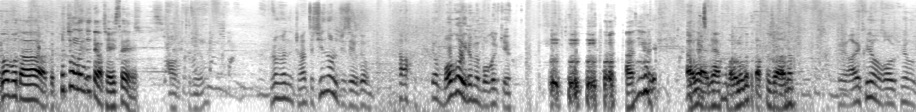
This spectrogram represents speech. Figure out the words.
그거보다 그 표창 던질 때가 제일 세. 아 그래요? 그러면 저한테 신호를 주세요 그럼 아, 먹어 이러면 먹을게요. 아니야. 아니야 아니야. 먹는 것도 나쁘지 않아. 그래, 아니 그냥 어 그냥.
